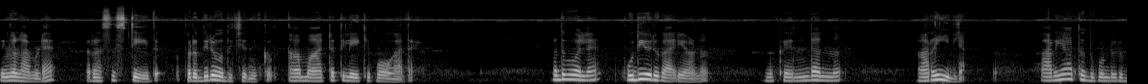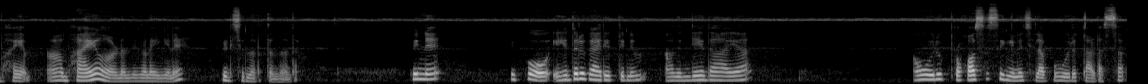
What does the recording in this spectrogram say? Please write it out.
നിങ്ങളവിടെ റെസിസ്റ്റ് ചെയ്ത് പ്രതിരോധിച്ച് നിൽക്കും ആ മാറ്റത്തിലേക്ക് പോകാതെ. അതുപോലെ പുതിയൊരു കാര്യമാണ് നിങ്ങൾക്ക് എന്തെന്ന് അറിയില്ല. അറിയാത്തത് കൊണ്ടൊരു ഭയം. ആ ഭയമാണ് നിങ്ങളെ ഇങ്ങനെ പിടിച്ചു നിർത്തുന്നത്. പിന്നെ ഇപ്പോൾ ഏതൊരു കാര്യത്തിനും അതിന്റേതായ ആ ഒരു പ്രോസസ്സിങ്ങിന് ചിലപ്പോൾ ഒരു തടസ്സം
